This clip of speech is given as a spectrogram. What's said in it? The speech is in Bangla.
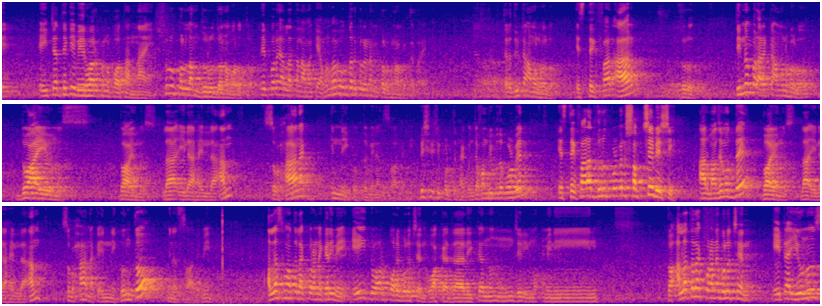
এইটা থেকে বের হওয়ার কোনো পথ নাই। শুরু করলাম দুরুদ অনবরত। এরপরে আল্লাহ তালা আমাকে এমনভাবে উদ্ধার করলেন, আমি কল্পনা করতে পারিনি। তাহলে দুইটা আমল হলো ইস্তেকফার আর দুরুদ। তিন নম্বর আরেকটা আমল হলো, দোয়া ইউনুস, দোয়া লা ইলাহা ইল্লা আন্ত, সুবহানাক ইন্নী কুনতু মিনাজ জালিমিন বেশি বেশি পড়তে থাকবেন, যখন বিপদে পড়বেন, ইস্তেগফার আর দুরূদ পড়বেন সবচেয়ে বেশি। আর মাঝে মধ্যে দোয়া ইউনুস, লা ইলাহা ইল্লা আন্ত, সুবহানাকা ইন্নী কুনতু মিনাজ জালিমিন আল্লাহ সুবহানাহু ওয়া কোরআনে কারিমে এই দোয়ার পরে বলেছেন ওয়াকাযালিকা নুনজিল মুমিনিন। তো আল্লাহ তালা কোরআনে বলেছেন, এটা ইউনুস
